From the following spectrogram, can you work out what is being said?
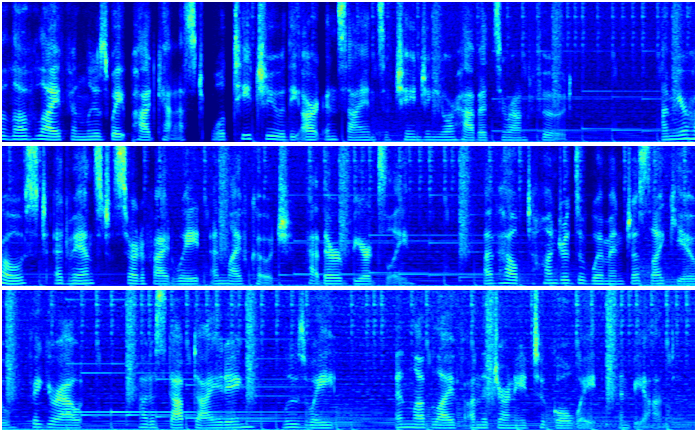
The Love Life and Lose Weight podcast will teach you the art and science of changing your habits around food. I'm your host, advanced certified weight and life coach, Heather Beardsley. I've helped hundreds of women just like you figure out how to stop dieting, lose weight, and love life on the journey to goal weight and beyond.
